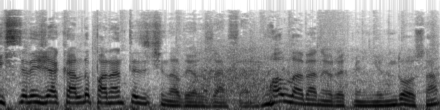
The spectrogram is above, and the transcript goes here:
X'leri jakarlı parantez için alıyoruz Ersel. Vallahi ben öğretmenin yerinde olsam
